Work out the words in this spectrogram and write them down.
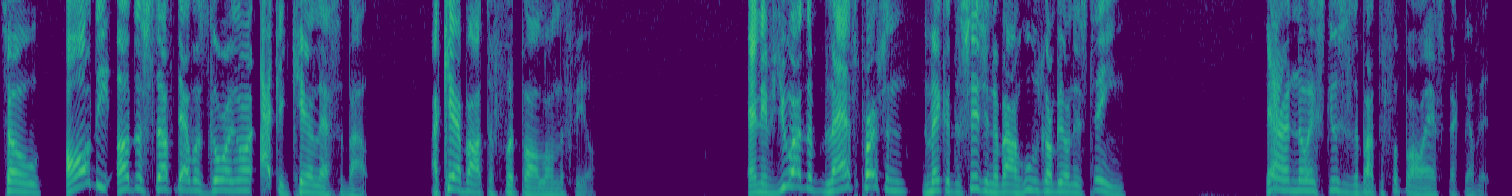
So all the other stuff that was going on, I could care less about. I care about the football on the field. And if you are the last person to make a decision about who's going to be on this team, there are no excuses about the football aspect of it.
